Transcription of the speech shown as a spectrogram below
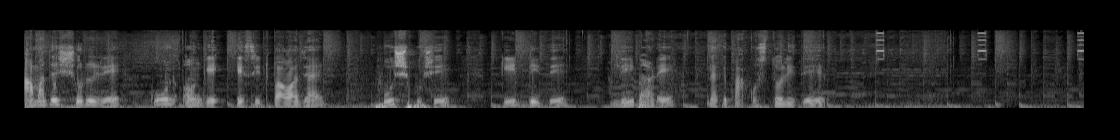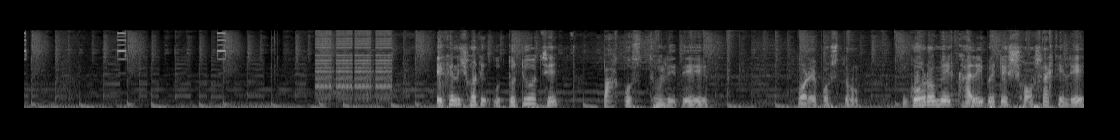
আমাদের শরীরে কোন অঙ্গে অ্যাসিড পাওয়া যায়? ফুসফুসে, কিডনিতে, লিভারে নাকি পাকস্থলিতে? এখানে সঠিক উত্তরটি হচ্ছে পাকস্থলিতে। পরের প্রশ্ন, গরমে খালি পেটে শশা খেলে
